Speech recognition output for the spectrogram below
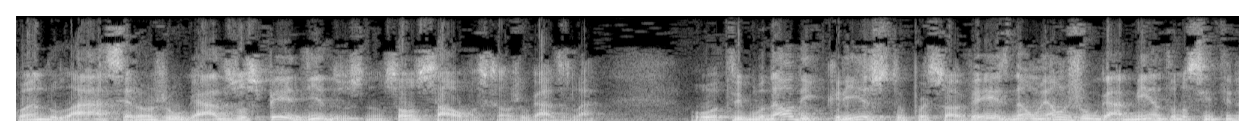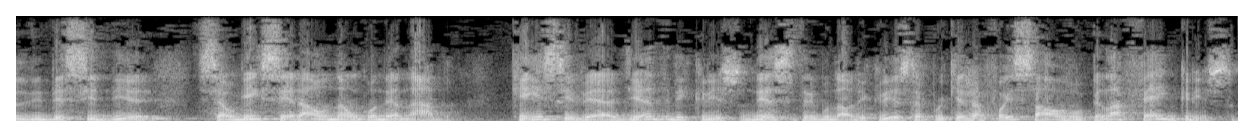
quando lá serão julgados os perdidos, não são os salvos que são julgados lá. O tribunal de Cristo, por sua vez, não é um julgamento no sentido de decidir se alguém será ou não condenado. Quem estiver diante de Cristo, nesse tribunal de Cristo, é porque já foi salvo pela fé em Cristo.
